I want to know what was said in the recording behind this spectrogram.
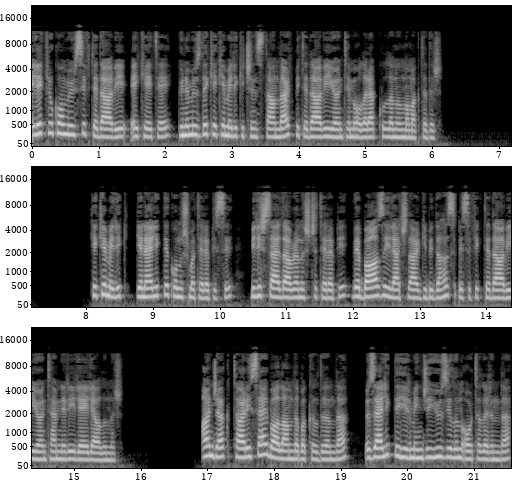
Elektrokonvülsif tedavi, EKT, günümüzde kekemelik için standart bir tedavi yöntemi olarak kullanılmamaktadır. Kekemelik, genellikle konuşma terapisi, bilişsel davranışçı terapi ve bazı ilaçlar gibi daha spesifik tedavi yöntemleriyle ele alınır. Ancak tarihsel bağlamda bakıldığında, özellikle 20. yüzyılın ortalarında,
